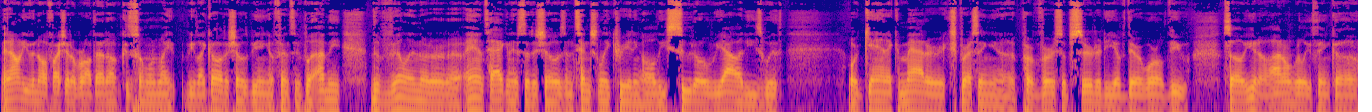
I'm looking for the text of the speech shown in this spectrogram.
and I don't even know if I should have brought that up because someone might be like, "Oh, the show's being offensive." But I mean, the villain or the antagonist of the show is intentionally creating all these pseudo realities with organic matter expressing a perverse absurdity of their worldview. So you know, I don't really think. Uh,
